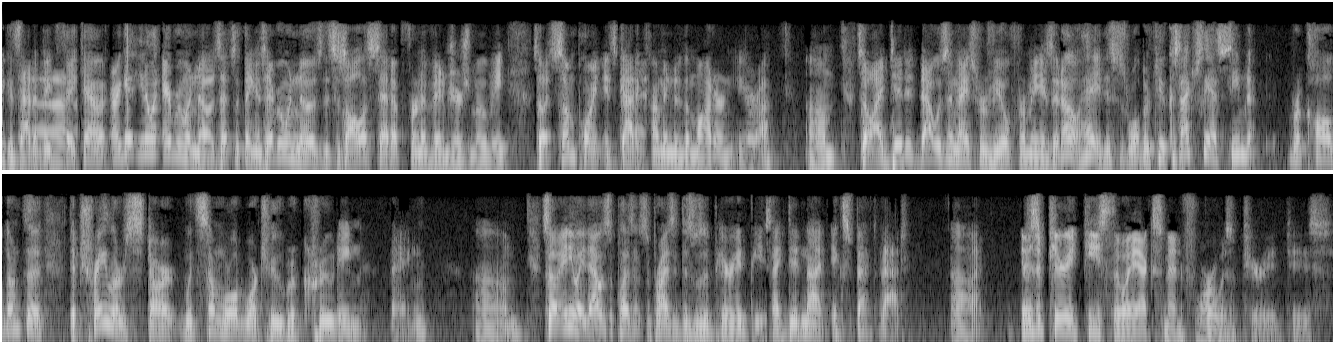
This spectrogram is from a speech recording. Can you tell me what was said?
Like is that a big Uh, fake out? I guess you know what everyone knows. That's the thing is everyone knows this is all a setup for an Avengers movie. So at some point it's got to Right. come into the modern era. Um, so I did it. That was a nice reveal for me. Is that oh hey this is World War II? Because actually I seem to recall don't the the trailers start with some World War II recruiting thing. Um, so anyway, that was a pleasant surprise that this was a period piece. I did not expect that. Uh, It was a period piece the way X Men Four was a period piece.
